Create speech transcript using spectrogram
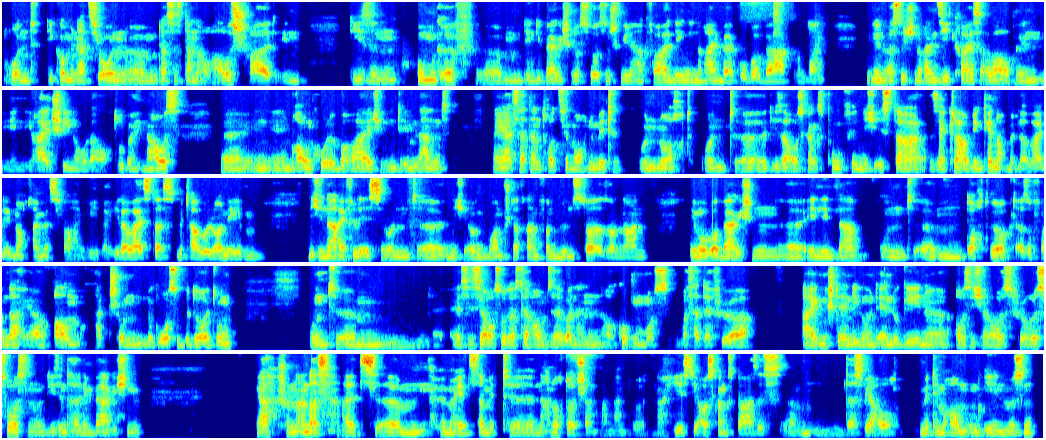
Und die Kombination, ähm, dass es dann auch ausstrahlt in diesen Umgriff, ähm, den die Bergische Ressourcenschmiede hat, vor allen Dingen in Rheinberg-Oberberg und dann in den östlichen Rhein-Sieg-Kreis, aber auch in, in die Rheinschiene oder auch darüber hinaus äh, in, in dem Braunkohlebereich und im Land. Naja, es hat dann trotzdem auch eine Mitte und Nord. Und äh, dieser Ausgangspunkt, finde ich, ist da sehr klar. Und den kennen auch mittlerweile in Nordrhein-Westfalen jeder. Jeder weiß, dass Metabolon eben nicht in der Eifel ist und äh, nicht irgendwo am Stadtrand von Münster, sondern im Oberbergischen äh, in Lindlar und ähm, dort wirkt. Also von daher, Raum hat schon eine große Bedeutung. Und ähm, es ist ja auch so, dass der Raum selber dann auch gucken muss, was hat er für eigenständige und endogene aus sich heraus für Ressourcen. Und die sind halt im Bergischen ja schon anders, als ähm, wenn wir jetzt damit äh, nach Norddeutschland wandern würden. Na, hier ist die Ausgangsbasis, ähm, dass wir auch mit dem Raum umgehen müssen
